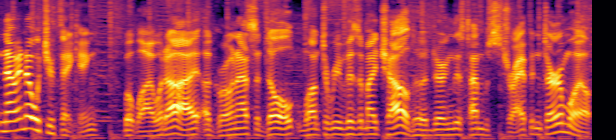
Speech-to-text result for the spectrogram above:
Now, I know what you're thinking, but why would I, a grown ass adult, want to revisit my childhood during this time of strife and turmoil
